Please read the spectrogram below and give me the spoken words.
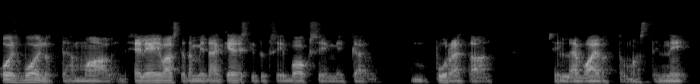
olisi voinut tehdä maalin. Eli ei lasketa mitään keskityksiä boksiin, mitkä puretaan silleen vaivattomasti, niin,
